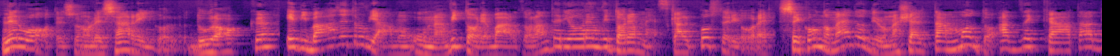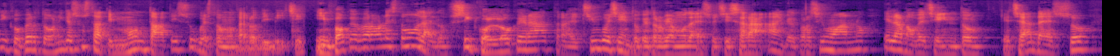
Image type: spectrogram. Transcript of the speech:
le ruote sono le Sunringle Duroc e di base troviamo un Vittoria Barzola anteriore e un Vittoria Mezcal posteriore. Secondo me devo dire una scelta molto azzeccata di copertoni che sono stati montati su questo modello di bici. In poche parole questo modello si collocherà tra il 500 che troviamo adesso e ci sarà anche il prossimo anno e la 900 che c'è adesso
